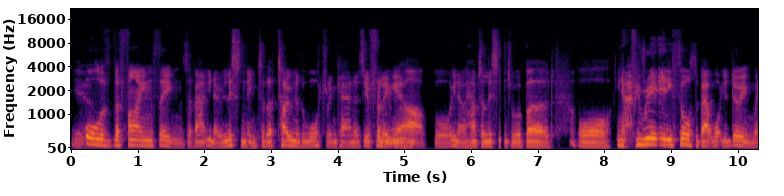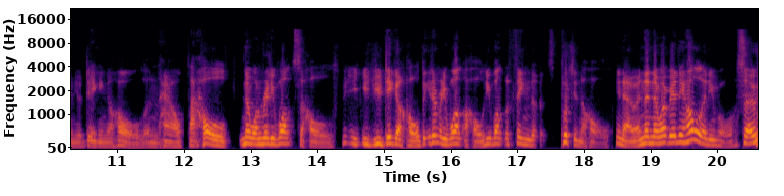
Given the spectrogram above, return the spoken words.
yeah. all of the fine things about you know listening to the tone of the watering can as you're filling it Mm. up or you know how to listen to a bird or you know have you really thought about what you're doing when you're digging a hole and how that hole no one really wants a hole you, you, you dig a hole but you don't really want a hole you want the thing that's put in the hole you know and then there won't be any hole anymore so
